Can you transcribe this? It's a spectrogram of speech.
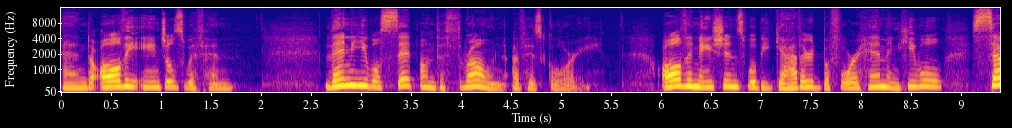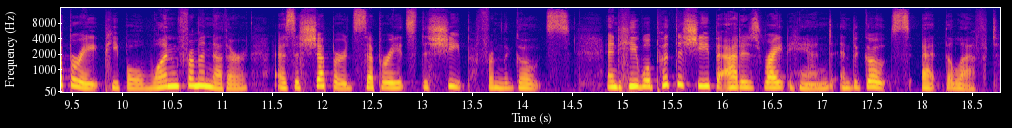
and all the angels with him, then he will sit on the throne of his glory. All the nations will be gathered before him, and he will separate people one from another as a shepherd separates the sheep from the goats. And he will put the sheep at his right hand and the goats at the left.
